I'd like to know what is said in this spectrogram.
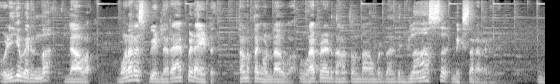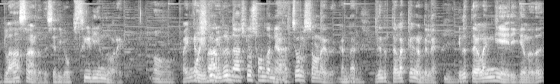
ഒഴുകി വരുന്ന ലാവ. വളരെ സ്പീഡിൽ റാപ്പിഡായിട്ട് തണുത്തങ്ങ് ഉണ്ടാവുക റാപ്പിഡായിട്ട് തണുത്തുണ്ടാകുമ്പോഴത്തേക്ക് ഗ്ലാസ് മിക്സറാണ് വരുന്നത്. ഗ്ലാസ് ആണിത്. ശരിക്കും ഒബ്സീഡിയൻ എന്ന് പറയും. ഇത് നാച്ചുറൽ സ്റ്റോൺ തന്നെയാണ്. നാച്ചുറൽ സ്റ്റോൺ ഇത്. കണ്ട ഇതിന്റെ തിളക്കം കണ്ടില്ലേ? ഇത് തിളങ്ങിയിരിക്കുന്നത്.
